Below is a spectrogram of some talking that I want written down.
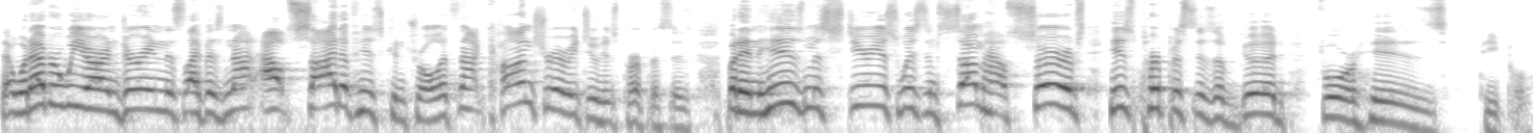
that whatever we are enduring in this life is not outside of His control. It's not contrary to His purposes, but in His mysterious wisdom somehow serves His purposes of good for His people.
